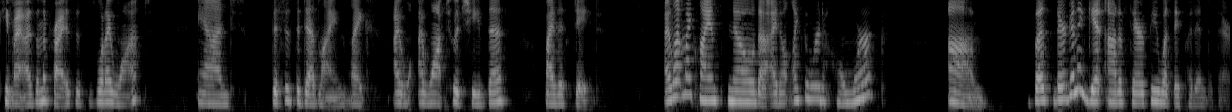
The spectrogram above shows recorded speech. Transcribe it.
keep my eyes on the prize. This is what I want. And this is the deadline. Like, I, I want to achieve this by this date. I let my clients know that I don't like the word homework, um, but they're going to get out of therapy what they put into therapy.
